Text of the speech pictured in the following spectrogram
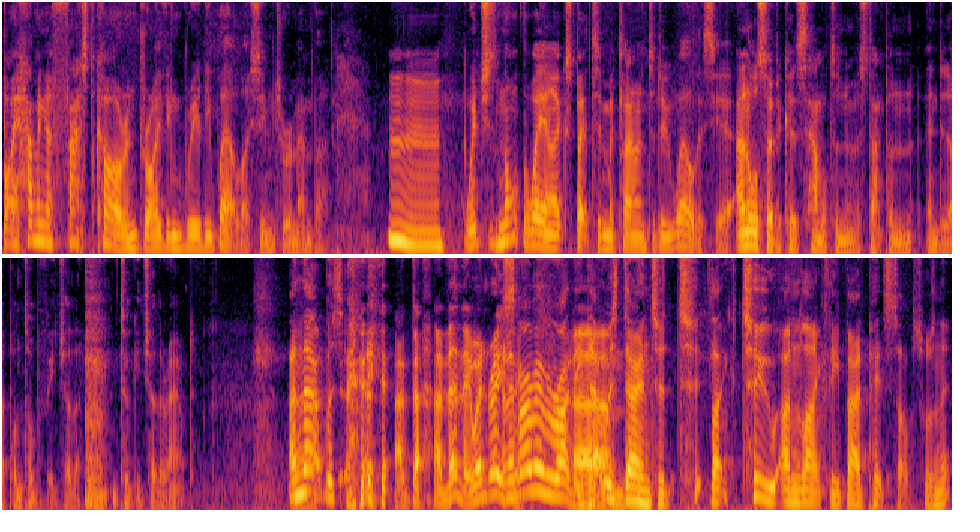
by having a fast car and driving really well, I seem to remember. Hmm. Which is not the way I expected McLaren to do well this year, and also because Hamilton and Verstappen ended up on top of each other and took each other out. and that was. and, then they went And racing. if I remember rightly, that was Um, down to t- like two unlikely bad pit stops, wasn't it?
